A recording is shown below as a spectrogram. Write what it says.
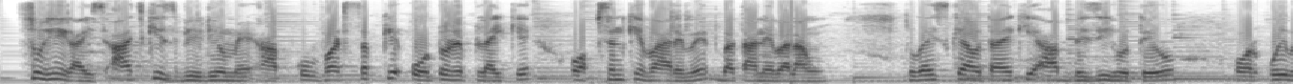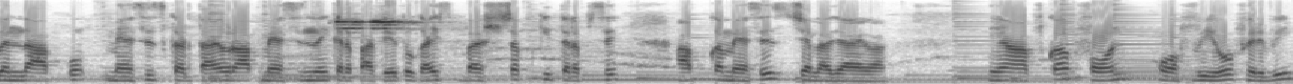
सो हे गाइस आज की इस वीडियो में आपको व्हाट्सअप के ऑटो रिप्लाई के ऑप्शन के बारे में बताने वाला हूँ। तो गाइस क्या होता है कि आप बिज़ी होते हो और कोई बंदा आपको मैसेज करता है और आप मैसेज नहीं कर पाते तो गाइस व्हाट्सअप की तरफ़ से आपका मैसेज चला जाएगा। या आपका फ़ोन ऑफ़ भी हो, फिर भी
